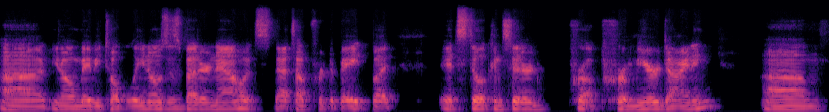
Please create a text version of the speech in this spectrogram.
Uh you know maybe topolino's is better now. It's that's up for debate but it's still considered pr- premier dining. Um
